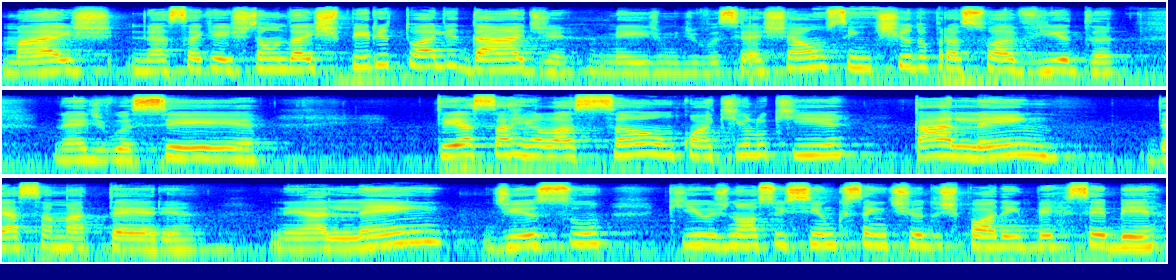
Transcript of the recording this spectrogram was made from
Mas nessa questão da espiritualidade mesmo, de você achar um sentido para a sua vida, né? de você ter essa relação com aquilo que está além dessa matéria, né? além disso que os nossos cinco sentidos podem perceber,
